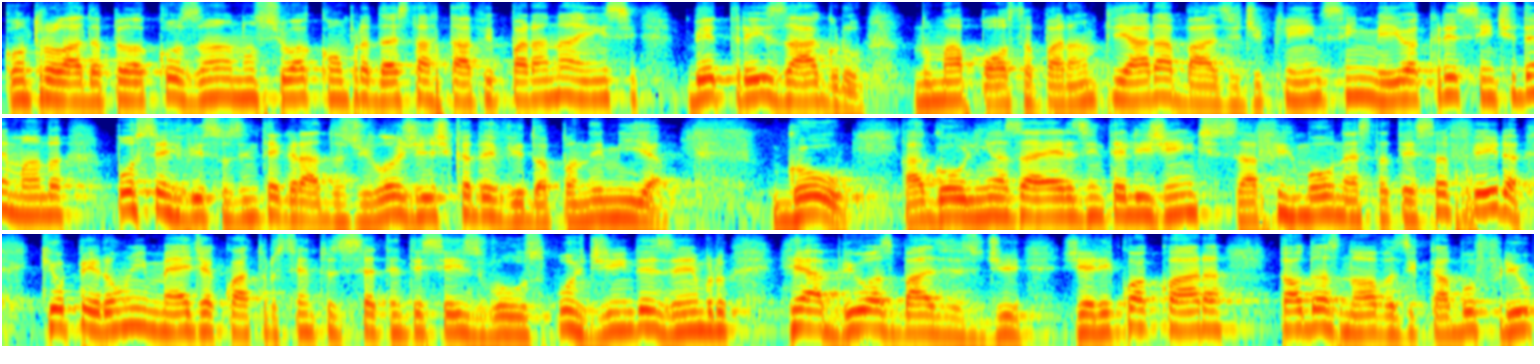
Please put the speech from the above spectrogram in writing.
controlada pela Cosan, anunciou a compra da startup paranaense B3 Agro, numa aposta para ampliar a base de clientes em meio à crescente demanda por serviços integrados de logística devido à pandemia. Gol, a Gol Linhas Aéreas Inteligentes, afirmou nesta terça-feira que operou em média 476 voos por dia em dezembro, reabriu as bases de Jericoacoara, Caldas Novas e Cabo Frio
